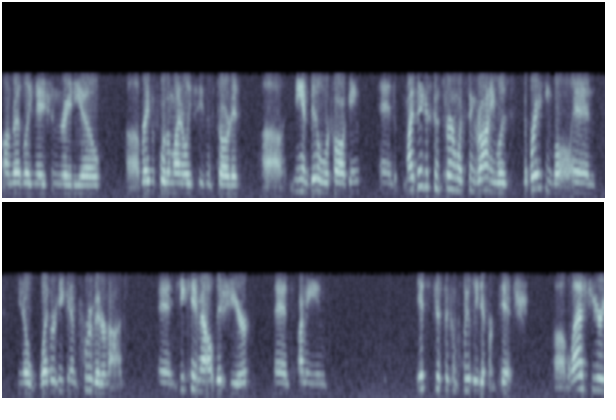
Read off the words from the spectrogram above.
on Red Leg Nation Radio uh, right before the minor league season started. Uh, me and Bill were talking, and my biggest concern with Cingrani was the breaking ball and you know whether he can improve it or not. And he came out this year, and I mean, it's just a completely different pitch. Um, last year,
